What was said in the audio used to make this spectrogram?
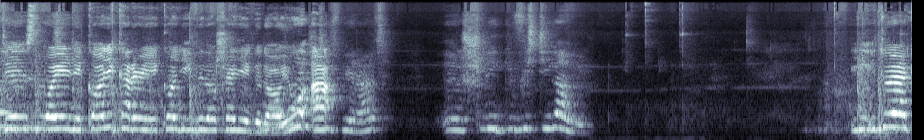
gdzie jest spojenie koni, karmienie koni i wynoszenie gnoju, a zbierać y, szligi wyścigami. i, i tu jak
